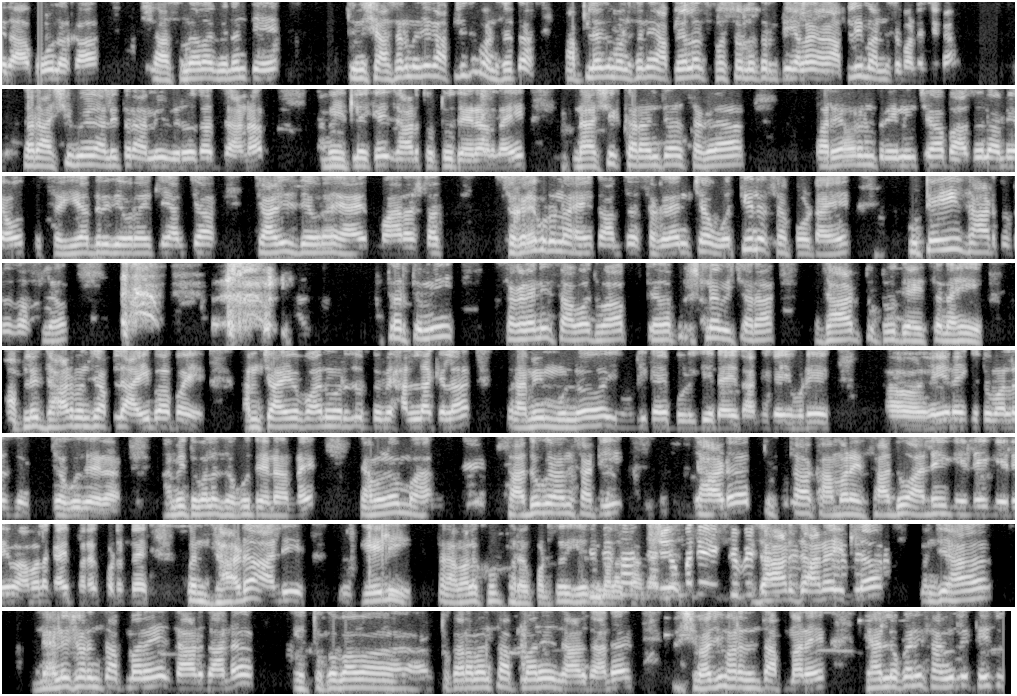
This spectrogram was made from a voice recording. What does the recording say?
तुम्ही राबवू नका. शासनाला विनंती आहे. तुम्ही शासन म्हणजे आपलीच माणसं आहेत ना. आपल्याच माणसाने आपल्यालाच फसवलं तर ती याला आपली माणसं म्हणायची का? तर अशी वेळ आली तर आम्ही विरोधात जाणार. आम्ही इथले काही झाड तुटू देणार नाही. नाशिककरांच्या सगळ्या पर्यावरण प्रेमींच्या बाजूने आम्ही आहोत. सह्याद्री देवराईतले आमच्या चाळीस देवराई आहेत. महाराष्ट्रात सगळ्याकडून आहेत. आमच्या सगळ्यांच्या वतीनं सपोर्ट आहे. कुठेही झाड तुटत असलं तर तुम्ही सगळ्यांनी सावध व्हा. त्याचा प्रश्न विचारा. झाड तुटू द्यायचं नाही. आपले झाड म्हणजे आपले आईबाप आहे. आमच्या आईबापांवर जर तुम्ही हल्ला केला तर आम्ही मुलं एवढी काही बुडगी नाहीत. आम्ही काही एवढे हे नाही की तुम्हाला जगू देणार. आम्ही तुम्हाला जगू देणार नाही. त्यामुळं साधूग्रामसाठी झाडं तुटता कामा नाही साधू आले गेले गेले आम्हाला काही फरक पडत नाही. पण झाडं आली गेली तर आम्हाला खूप फरक पडतो हेच मला सांगायचं. झाड जाणं इथलं म्हणजे हा ज्ञानेश्वरांचा अपमान आहे. झाड जाणं हे तुकोबा तुकारामांचा अपमान आहे झाड झालं शिवाजी महाराजांचा अपमान आहे. ह्या लोकांनी सांगितले तेच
